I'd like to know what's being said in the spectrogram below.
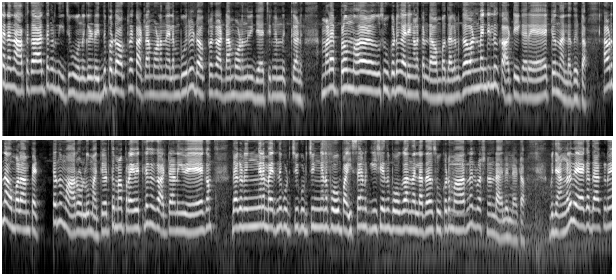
തന്നെ നേരത്തെ കാലത്ത് ഇങ്ങോട്ട് നീച്ച് പോകുന്നുണ്ട് ഇന്നിപ്പോൾ ഡോക്ടറെ കാട്ടാൻ പോകണം നിലമ്പൂർ ഡോക്ടറെ കാട്ടാൻ പോകണം എന്ന് വിചാരിച്ച് ഇങ്ങനെ നിൽക്കുകയാണ് നമ്മളെപ്പോഴും സൂക്കടും കാര്യങ്ങളൊക്കെ ഉണ്ടാകുമ്പോൾ അതാണ് ഗവൺമെന്റിൽ കാട്ടിയേക്കാറ് ഏറ്റവും നല്ലത് കേട്ടോ അവിടെ നിന്നാകുമ്പോൾ ആ പെട്ടെന്ന് മാറുള്ളൂ. മറ്റേടത്ത് നമ്മൾ പ്രൈവറ്റിലൊക്കെ കാട്ടുകയാണെങ്കിൽ വേഗം ഇതാകണം ഇങ്ങനെ മരുന്ന് കുടിച്ച് കുടിച്ച് ഇങ്ങനെ പോകും. പൈസ കണക്ക് കീശയെന്ന് പോകുക എന്നല്ലാതെ സൂക്കട് മാറുന്ന ഒരു പ്രശ്നം ഉണ്ടാവില്ല കേട്ടോ. അപ്പോൾ ഞങ്ങൾ വേഗം ഇതാക്കണേ.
